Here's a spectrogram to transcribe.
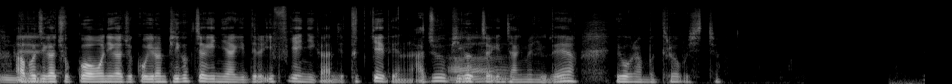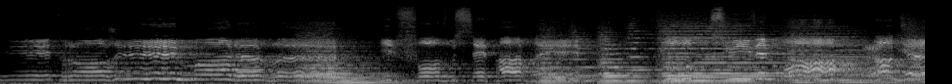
네. 아버지가 죽고 어머니가 죽고 이런 비극적인 이야기들을 이프게니가 이제 듣게 되는 아주 비극적인 아, 장면인데요. 이 곡을 한번 들어보시죠. Séparer. Vous suivez-moi, grand Dieu,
